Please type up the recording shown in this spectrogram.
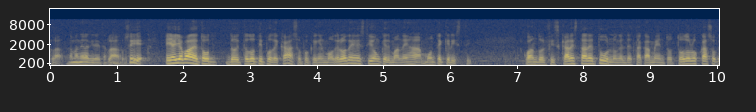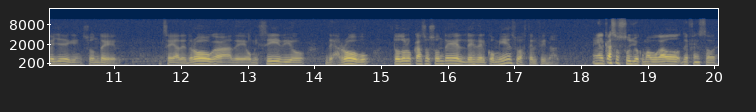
claro. De manera directa. Claro, sí. Ella lleva de, todo de todo tipo de casos, porque en el modelo de gestión que maneja Montecristi, cuando el fiscal está de turno en el destacamento, todos los casos que lleguen son de él, sea de droga, de homicidio, de robo, todos los casos son de él desde el comienzo hasta el final. En el caso suyo como abogado defensor,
